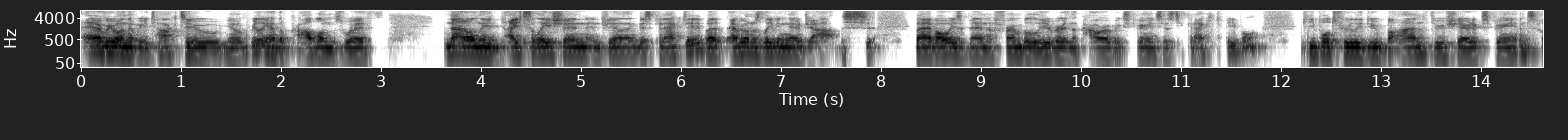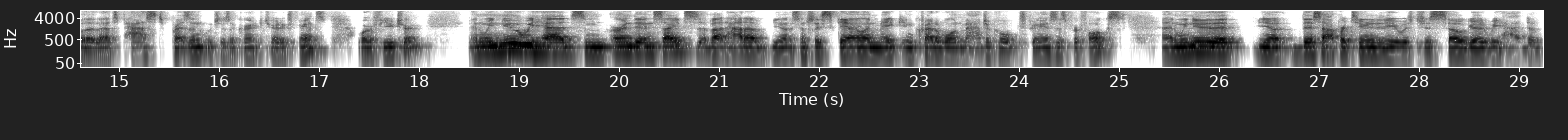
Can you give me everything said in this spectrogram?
everyone that we talked to you know really had the problems with not only isolation and feeling disconnected, but everyone was leaving their jobs. I've always been a firm believer in the power of experiences to connect people. People truly do bond through shared experience, whether that's past, present, which is a current shared experience, or future. And we knew we had some earned insights about how to, you know, essentially scale and make incredible and magical experiences for folks. And we knew that, you know, this opportunity was just so good, we had to,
